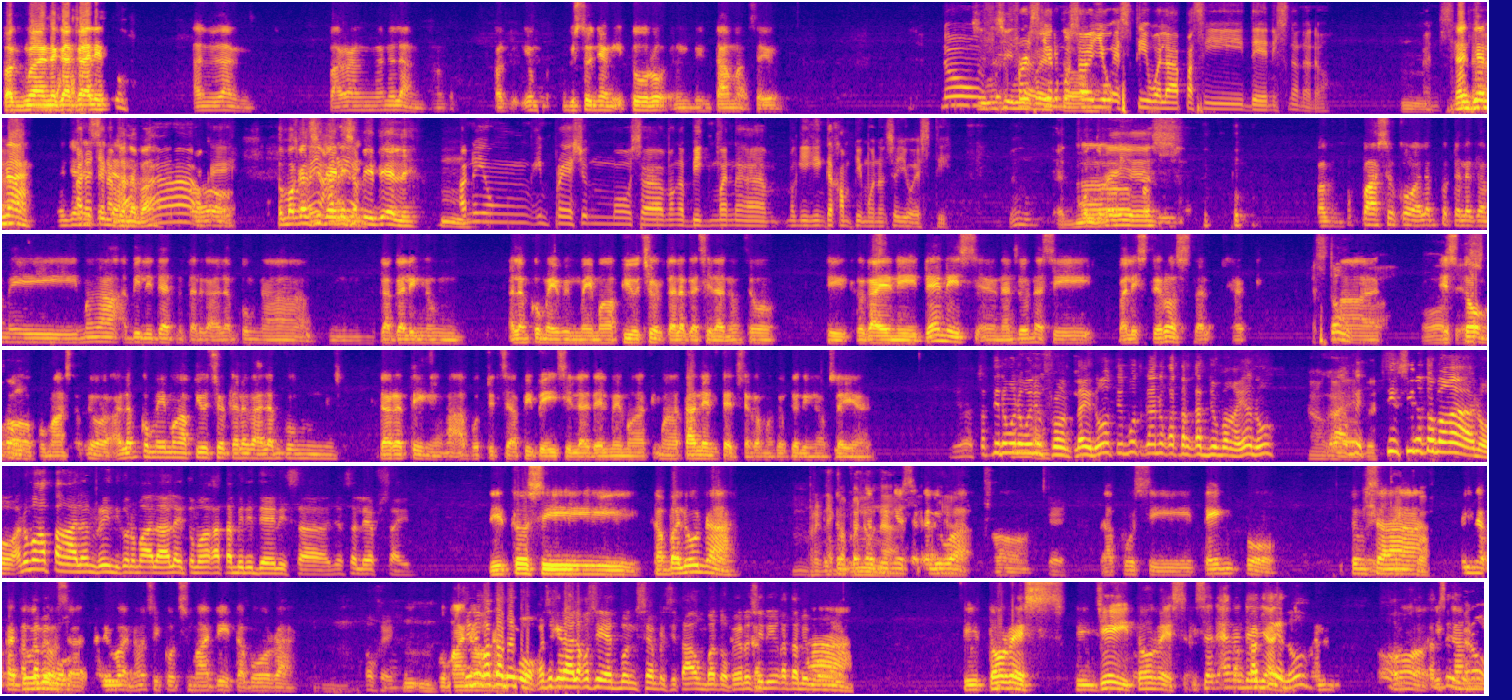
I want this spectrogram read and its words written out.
Pag uh, nagagalit, ano lang, parang ano lang, pag yung gusto niyang ituro, yung, tama sa'yo. No, Sino-sino first year mo sa UST, wala pa si Dennis nun, ano? Hmm. And si- Nandiyan na. Nandiyan Ah, na. Nandiyan na ba? Ah, okay. Tumagal si Ay, Dennis ano sa? PBL eh. Hmm. Ano yung impression mo sa mga big man na magiging kakampi mo nun sa UST? Edmond Ah, Reyes. Pagpasok ko, alam ko talaga may mga abilidad na talaga. Alam kong na mm, gagaling ng alam ko may may mga future talaga sila no. So si kagaya ni Dennis, eh, nandun na si Ballesteros, tal- eh, Estong. Ah, Oh, si Estong, Estong. oh, pumasok yun. Alam ko may mga future talaga. Alam kong darating, maabot din sa PBA sila dahil may mga mga talented saka magagaling na player. Yeah. So, tinan mo naman yung front line, no? Timot, gano'ng katangkad yung mga yan, no? Okay. Grabe. Grabe. Sino, sino to mga, ano, ano mga pangalan, Ray? Hindi ko na maalala. Ito mga katabi ni Dennis sa, dyan sa left side. Dito si Cabaluna, Mm, Rene Itong Cabaluna. katabi niya sa kaliwa. Oh. Okay. Tapos si Tengpo. Itong Teng- sa. Katabi pinakadulo sa kaliwa, no? si Coach Madi Tabora. Okay. Mm-mm. Sino katabi mo? Kasi kilala ko si Edmond, siyempre, si Taong Bato. Pero sino yung katabi mo? Ah, si Torres, si Jay Torres. Isa ano din yan? din, no? Oo, Oh, tangkad isang-. Pero,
